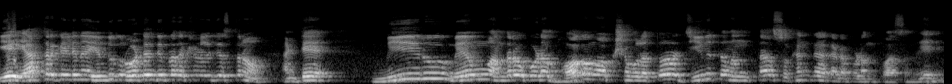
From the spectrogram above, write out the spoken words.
ఏ యాత్రకు వెళ్ళినా ఎందుకు నోటెంది ప్రదక్షిణలు చేస్తున్నాం? అంటే మీరు మేము అందరూ కూడా భోగమోక్షములతో జీవితం అంతా సుఖంగా గడపడం కోసమే.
